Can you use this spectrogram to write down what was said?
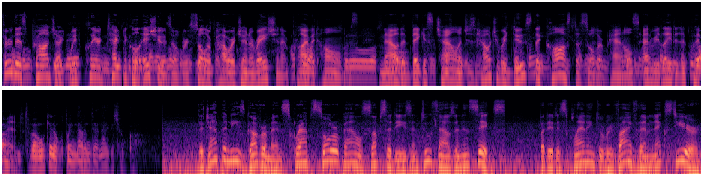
Through this project, we've cleared technical issues over solar power generation in private homes. Now the biggest challenge is how to reduce the cost of solar panels and related equipment. The Japanese government scrapped solar panel subsidies in 2006, but it is planning to revive them next year,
